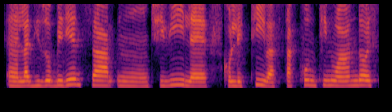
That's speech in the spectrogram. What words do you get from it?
eh, la disobbedienza mh, civile collettiva sta continuando e sta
